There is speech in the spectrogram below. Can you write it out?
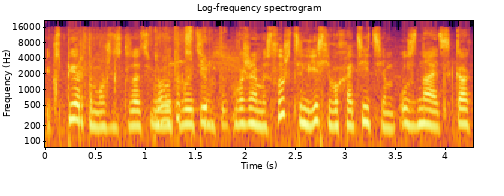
эксперты, можно сказать. Да, вот эксперты. Эти... Уважаемые слушатели, если вы хотите узнать, как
